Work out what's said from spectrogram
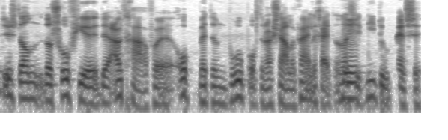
Dus dan, dan schroef je de uitgaven op met een beroep op de nationale veiligheid. En als je het niet doet, mensen,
